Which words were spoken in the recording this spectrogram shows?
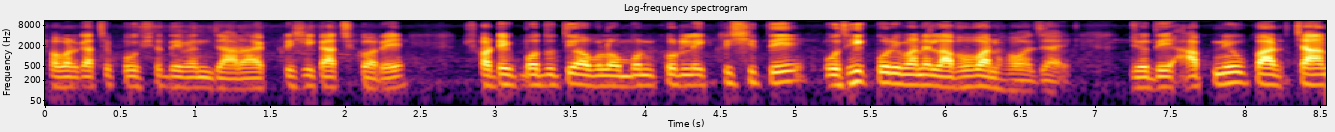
সবার কাছে পৌঁছে দেবেন যারা কৃষি কাজ করে। সঠিক পদ্ধতি অবলম্বন করলে কৃষিতে অধিক পরিমাণে লাভবান হওয়া যায়। যদি আপনিও পার, চান,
